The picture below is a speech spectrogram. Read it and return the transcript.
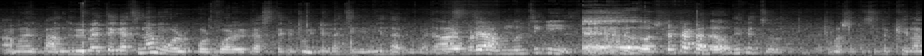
আমার এক বান্ধবীর বাড়িতে গেছিলাম ওর ওর বরের কাছ থেকে কুড়ি টাকা চেয়ে নিয়ে তারপর তারপরে আমি বলছি কি দশটা টাকা দাও। দেখেছ? তোমার সাথে সাথে খেলাম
